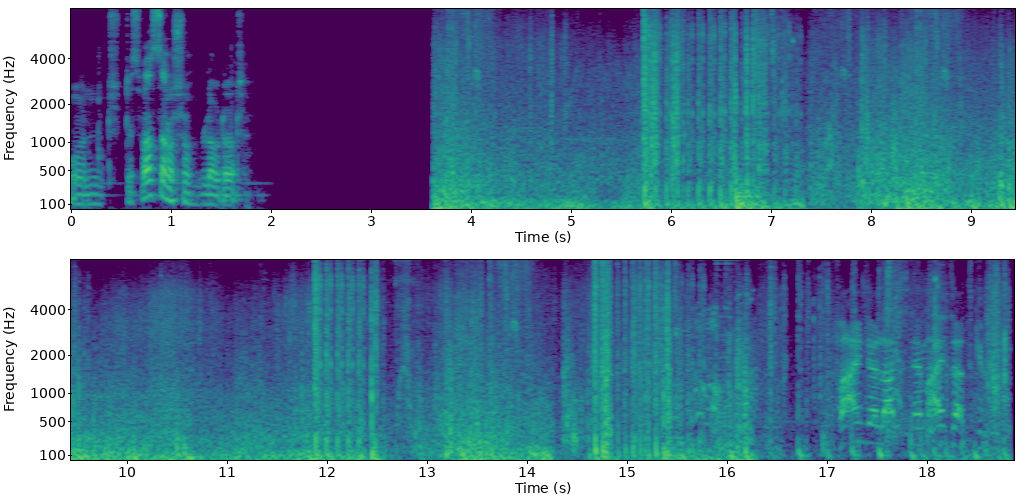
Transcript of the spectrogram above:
Und das war's dann auch schon vom. Feinde landen im Einsatzgebiet.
